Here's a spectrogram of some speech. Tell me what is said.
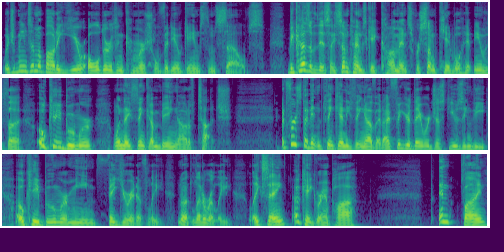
which means I'm about a year older than commercial video games themselves. Because of this, I sometimes get comments where some kid will hit me with a, okay boomer, when they think I'm being out of touch. At first I didn't think anything of it. I figured they were just using the okay boomer meme figuratively, not literally. Like saying, okay grandpa. And fine,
